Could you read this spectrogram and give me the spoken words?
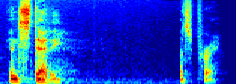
and steady. Let's pray.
